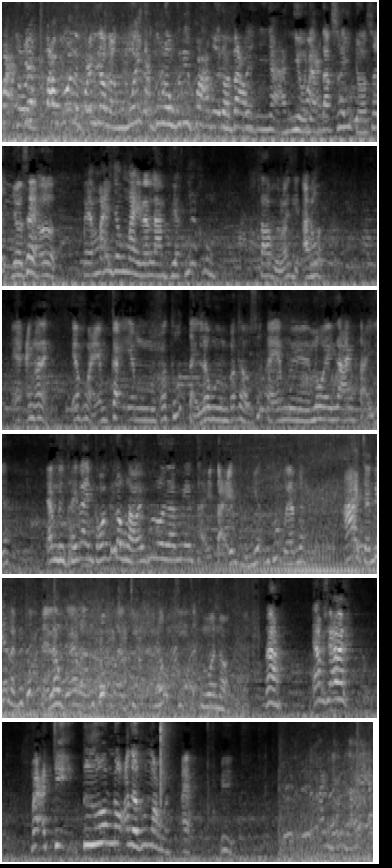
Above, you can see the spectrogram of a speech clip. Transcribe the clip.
Mẹ thôi, tao mỗi lần quay video là mấy thằng công lông cứ đi qua gợi đoàn tao. Nhà nhiều nhà đang xây nhiều xây. Nhờ xe ờ mẹ may cho mày là làm việc nhá không. Tao vừa nói gì? À đúng rồi. Anh nói này em không phải em cậy em có thuốc tẩy lông bắt đầu suốt ngày em lôi anh ra em tẩy nhá. Em đừng thấy là anh có cái lông nào em cũng lôi ra em thảy đẩy em thử nghiệm thuốc của em nhé ai chả biết là cái thuốc tẩy lông của em là cái thuốc mà chị nấu chị tận nguồn rồi. Nào em xem đây. Mẹ chị từ hôm nọ giờ không mỏng rồi. À, đi. Anh đấy em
